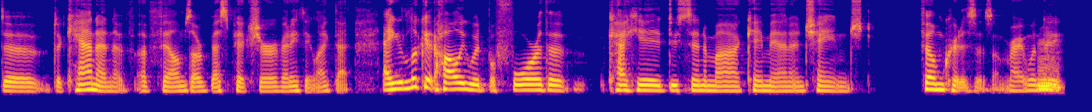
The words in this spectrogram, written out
the the canon of, of films or best picture of anything like that, and you look at Hollywood before the Cahiers du Cinema came in and changed film criticism, right? When mm. they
